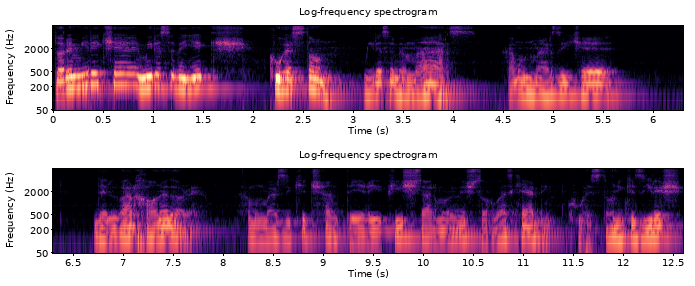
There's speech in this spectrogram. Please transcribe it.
داره میره که می‌رسه به یک کوهستان می‌رسه به مرز همون مرزی که دلبر خانه داره همون مرزی که چند دقیقه پیش در موردش صحبت کردیم. کوهستانی که زیرش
